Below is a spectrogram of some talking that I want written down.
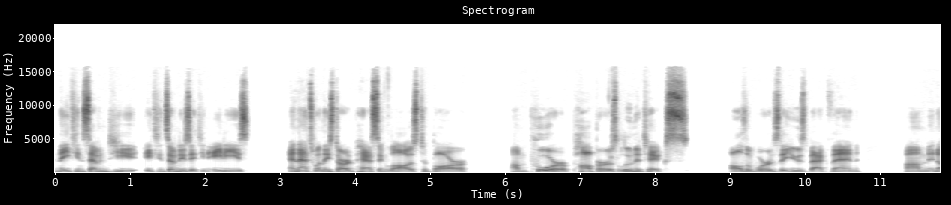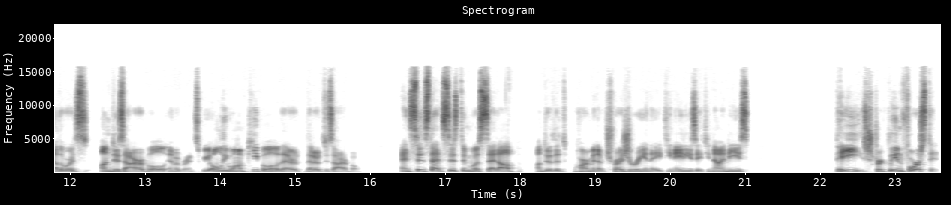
in the 1870, 1870s, 1880s. And that's when they started passing laws to bar um, poor, paupers, lunatics, all the words they used back then. Um, in other words, undesirable immigrants. We only want people that are, that are desirable. And since that system was set up under the Department of Treasury in the 1880s, 1890s, they strictly enforced it.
